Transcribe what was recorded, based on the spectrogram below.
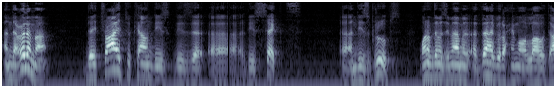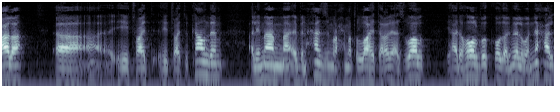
And the ulama, they try to count these, these, uh, uh, these sects uh, and these groups. One of them is Imam al-Dhahabi rahimahullah ta'ala. Uh, uh, he tried he tried to count them. Al Imam Ibn Hazm, rahmatullahi taala, as well. He had a whole book called Al Milal wa Nihal.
